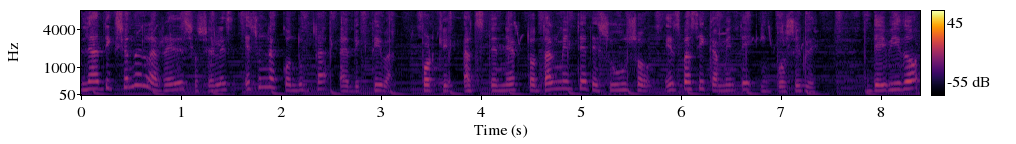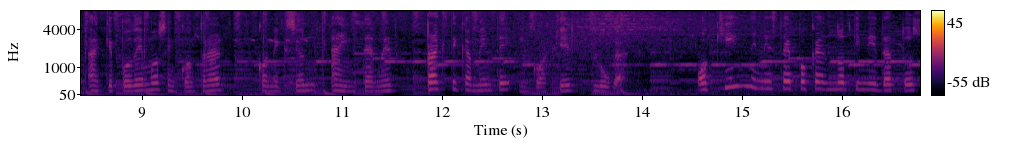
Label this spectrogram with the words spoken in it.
La adicción a las redes sociales es una conducta adictiva porque abstener totalmente de su uso es básicamente imposible debido a que podemos encontrar conexión a internet prácticamente en cualquier lugar. ¿O quién en esta época no tiene datos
